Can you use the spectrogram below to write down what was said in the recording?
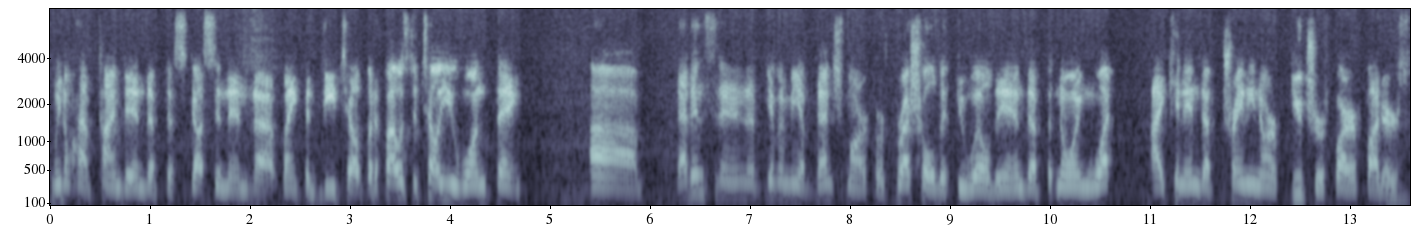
we don't have time to end up discussing in uh, length and detail. But if I was to tell you one thing, uh, that incident ended up giving me a benchmark or threshold, if you will, to end up knowing what I can end up training our future firefighters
